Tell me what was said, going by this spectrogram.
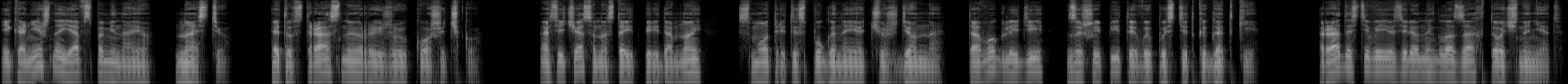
И, конечно, я вспоминаю Настю, эту страстную рыжую кошечку. А сейчас она стоит передо мной, смотрит испуганно и отчужденно. Того, гляди, зашипит и выпустит коготки. Радости в ее зеленых глазах точно нет.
